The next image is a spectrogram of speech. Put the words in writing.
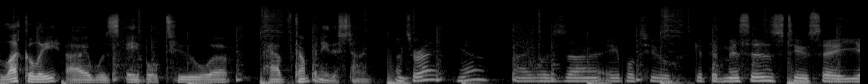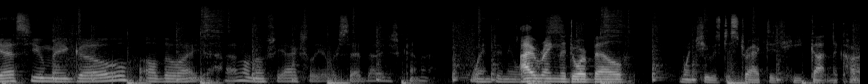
luckily, I was able to uh, have company this time. That's right. Yeah. I was uh, able to get the missus to say yes, you may go. Although I, I don't know if she actually ever said that. I just kind of went anyway. I rang the doorbell when she was distracted. He got in the car.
